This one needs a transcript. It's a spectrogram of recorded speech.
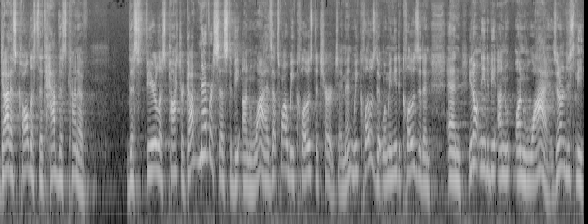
God has called us to have this kind of this fearless posture. God never says to be unwise. That's why we closed the church. Amen. We closed it when we need to close it. And, and you don't need to be un, unwise. You don't just be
